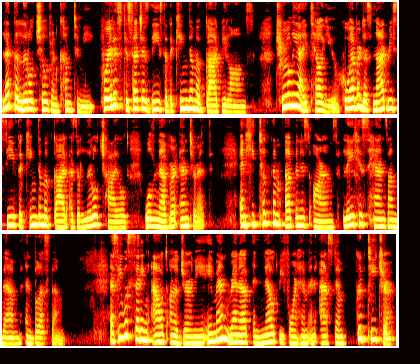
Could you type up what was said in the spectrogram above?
Let the little children come to me, for it is to such as these that the kingdom of God belongs. Truly I tell you, whoever does not receive the kingdom of God as a little child will never enter it. And he took them up in his arms, laid his hands on them, and blessed them. As he was setting out on a journey, a man ran up and knelt before him and asked him, Good teacher,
